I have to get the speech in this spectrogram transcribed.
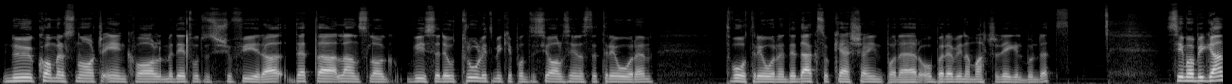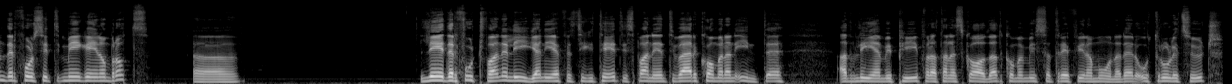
Nu kommer snart en kval med det 2024 Detta landslag visade otroligt mycket potential de senaste tre åren. Två, tre åren, det är dags att casha in på det här och börja vinna matcher regelbundet. Simon Bigander får sitt mega genombrott. Uh, Leder fortfarande ligan i effektivitet i Spanien, tyvärr kommer han inte att bli MVP för att han är skadad, kommer missa 3-4 månader, otroligt surt.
